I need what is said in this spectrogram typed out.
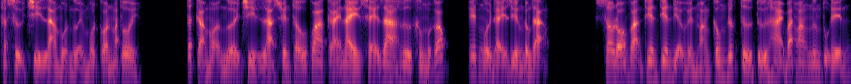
thật sự chỉ là một người một con mắt thôi. Tất cả mọi người chỉ là xuyên thấu qua cái này sẽ ra hư không một góc, hết ngồi đáy giếng đồng dạng. Sau đó Vạn Thiên Tiên Địa Huyền Hoàng công đức từ tứ hải bát hoang ngưng tụ đến,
